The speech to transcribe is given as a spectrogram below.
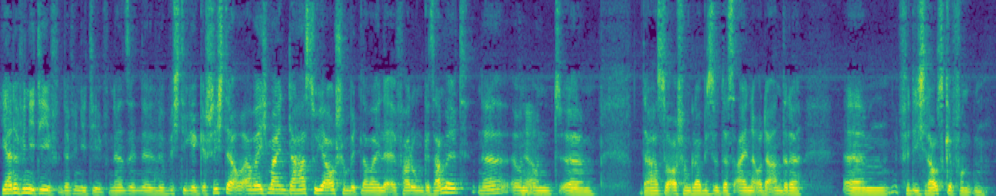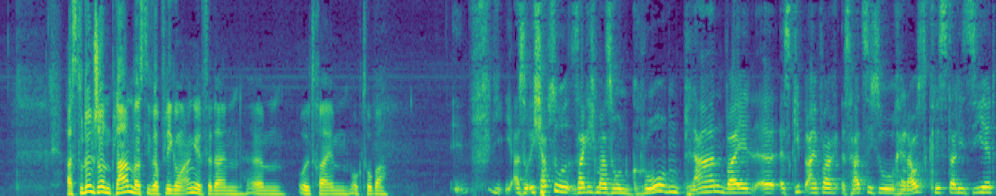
Ja, definitiv, definitiv. Ne, das ist eine, eine wichtige Geschichte. Aber ich meine, da hast du ja auch schon mittlerweile Erfahrungen gesammelt, ne? Und, Ja. und ähm, da hast du auch schon, glaube ich, so das eine oder andere ähm, für dich rausgefunden. Hast du denn schon einen Plan, was die Verpflegung angeht für deinen ähm, Ultra im Oktober? Also ich habe so, sage ich mal, so einen groben Plan, weil äh, es gibt einfach, es hat sich so herauskristallisiert,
